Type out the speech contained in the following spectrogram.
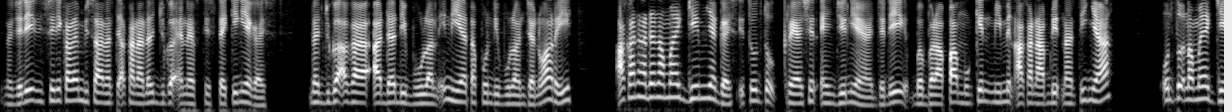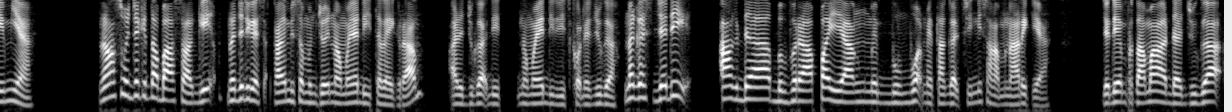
Nah jadi di sini kalian bisa nanti akan ada juga NFT staking ya guys dan juga akan ada di bulan ini ataupun di bulan Januari akan ada namanya gamenya guys. Itu untuk creation engine-nya. Jadi beberapa mungkin Mimin akan update nantinya untuk namanya gamenya. Nah langsung aja kita bahas lagi. Nah jadi guys kalian bisa menjoin namanya di telegram. Ada juga di namanya di discordnya juga. Nah guys jadi ada beberapa yang membuat MetaGuards ini sangat menarik ya. Jadi yang pertama ada juga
